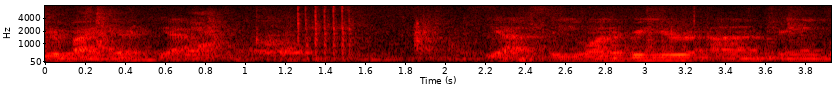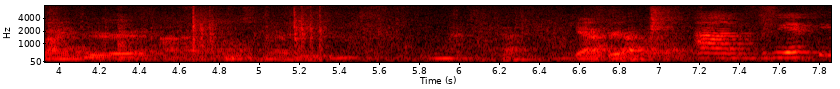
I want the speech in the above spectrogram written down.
Your binder, yeah. Yeah, so you wanna bring your, um, training binder, um, each and every. Gabrielle? Um, do we have to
